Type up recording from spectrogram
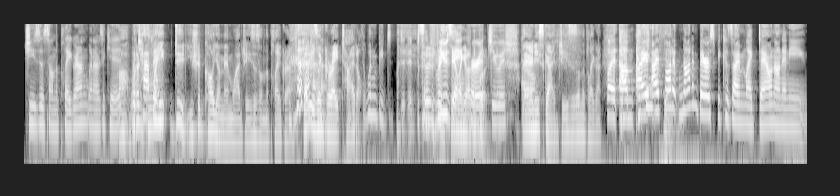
Jesus on the playground when I was a kid, Oh, what which a happened great dude! You should call your memoir "Jesus on the Playground." That is a great title. it wouldn't be d- d- confusing telling about the for a. Jewish I girl. only sky Jesus on the playground. But Uh, um, I, I, think- thought yeah. it not embarrassed because I'm like down on any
